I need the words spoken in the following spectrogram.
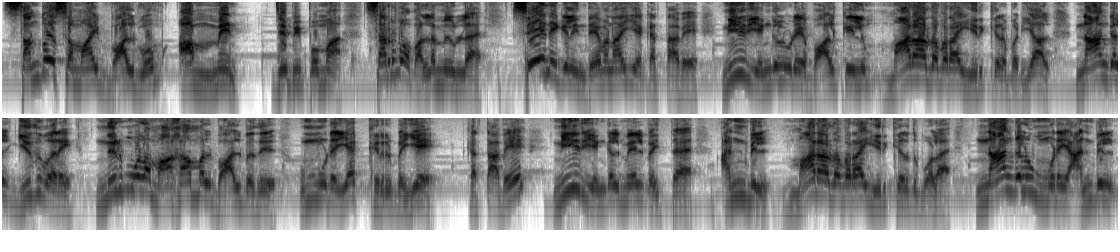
சந்தோஷமாய் வாழ்வோம். அம்மேன் ஜெபிப்போமா? சர்வ வல்லமையுள்ள சேனைகளின் தேவனாகிய கர்த்தாவே நீர் எங்களுடைய வாழ்க்கையிலும் மாறாதவராய் இருக்கிறபடியால் நாங்கள் இதுவரை நிர்மூலமாகாமல் வாழ்வது உம்முடைய கிருபையே. கர்த்தாவே நீர் எங்கள் மேல் வைத்த அன்பில் மாறாதவராய் இருக்கிறது போல நாங்களும் உம்முடைய அன்பில்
